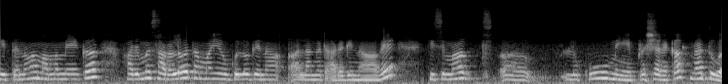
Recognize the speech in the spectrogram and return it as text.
හිතනවා මම මේක හරිම සරලව තමයි ඔයගොල්ලෝ ගෙන ළඟට අරගෙන ආවේ. කිසිම ලොකු මේ ප්‍රෙෂර් එකක් නැතුව.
